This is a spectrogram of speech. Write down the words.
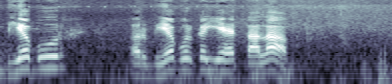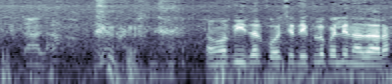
भियापुर और भियापुर का ये है तालाब। तालाब? हम अभी इधर पहुँचे देख लो पहले नज़ारा।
